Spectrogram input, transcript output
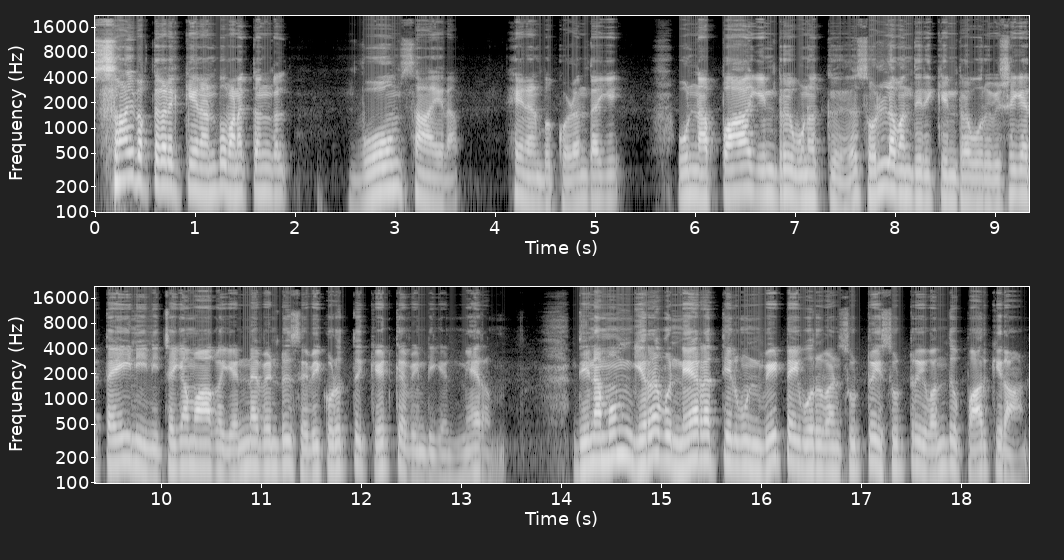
சாய் பக்தர்களுக்கு என் அன்பு வணக்கங்கள். ஓம் சாயராம். என் அன்பு குழந்தையே உன் அப்பா என்று உனக்கு சொல்ல வந்திருக்கின்ற ஒரு விஷயத்தை நீ நிச்சயமாக என்னவென்று செவி கொடுத்து கேட்க வேண்டிய நேரம். தினமும் இரவு நேரத்தில் உன் வீட்டை ஒருவன் சுற்றி சுற்றி வந்து பார்க்கிறான்.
